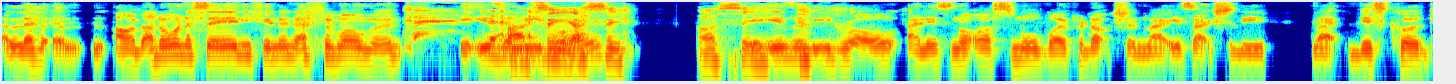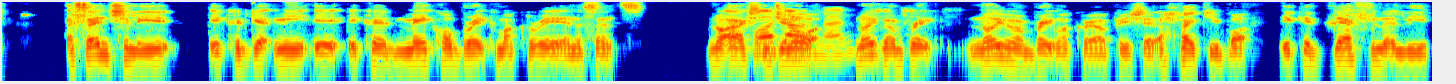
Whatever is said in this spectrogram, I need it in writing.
I, uh, I don't want to say anything in at the moment. It is a lead I see, role. I see, I see. It is a lead role, and it's not a small boy production. Like it's actually like this could essentially it could get me. It, it could make or break my career in a sense. Not actually. Well do you done, know what? Man. Not even break. Not even break my career. I appreciate it. Thank you, but it could definitely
